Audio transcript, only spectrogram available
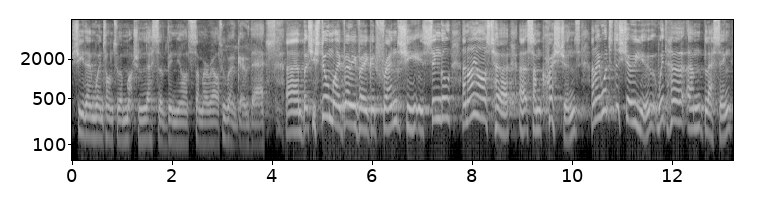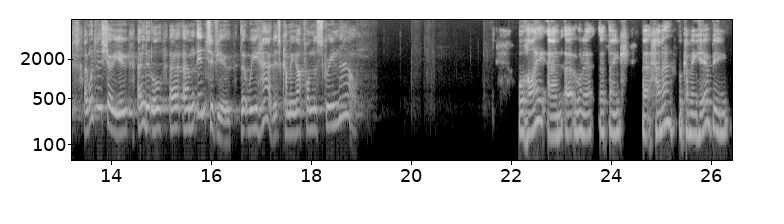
She then went on to a much lesser vineyard somewhere else. We won't go there. Um, but she's still my very, very good friend. She is single. And I asked her uh, some questions. And I wanted to show you, with her um, blessing, I wanted to show you a little uh, um, interview that we had. It's coming up on the screen now. Well, hi, and uh, I want to uh, thank uh, Hannah for coming here, being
